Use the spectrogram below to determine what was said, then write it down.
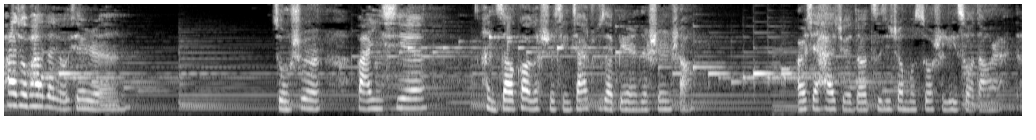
怕就怕在有些人总是把一些很糟糕的事情加注在别人的身上，而且还觉得自己这么做是理所当然的。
